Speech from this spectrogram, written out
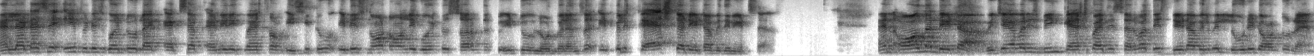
And let us say if it is going to like accept any request from EC2, it is not only going to serve it to load balancer, it will cache the data within itself. And all the data, whichever is being cached by the server, this data will be loaded onto RAM.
